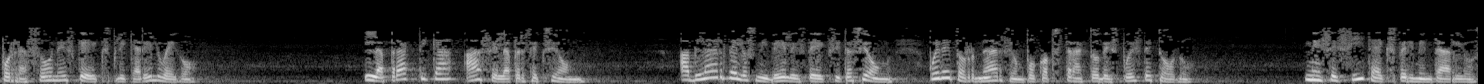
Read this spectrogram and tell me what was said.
por razones que explicaré luego. La práctica hace la perfección. Hablar de los niveles de excitación puede tornarse un poco abstracto después de todo. Necesita experimentarlos.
